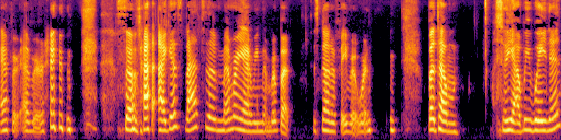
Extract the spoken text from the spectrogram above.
ever ever. so that I guess that's the memory I remember, but it's not a favorite one. but um so yeah, we waited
